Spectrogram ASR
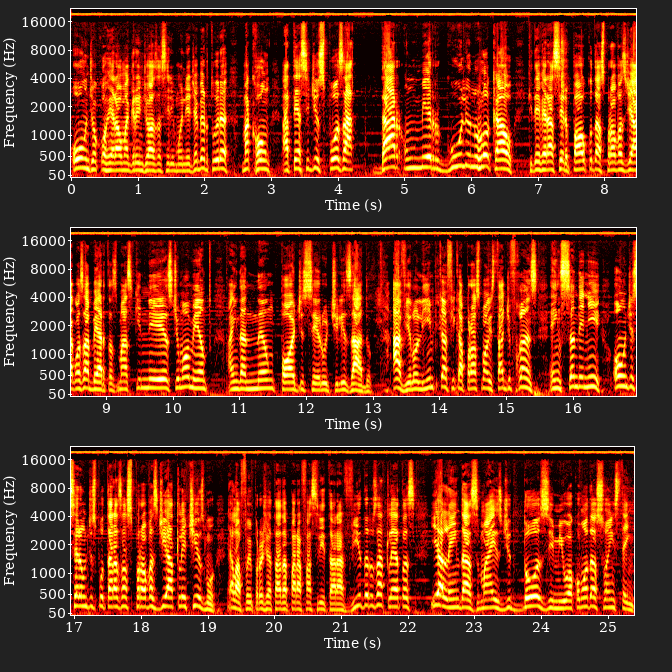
onde ocorrerá uma grandiosa cerimônia de abertura, Macron até se dispôs a dar um mergulho no local, que deverá ser palco das provas de águas abertas, mas que neste momento ainda não pode ser utilizado. A Vila Olímpica fica próxima ao Stade de France, em Saint-Denis, onde serão disputadas as provas de atletismo. Ela foi projetada para facilitar a vida dos atletas e, além das mais de 12 mil acomodações, tem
